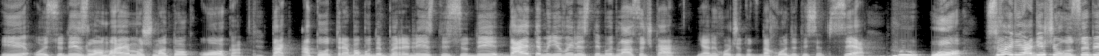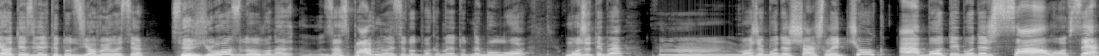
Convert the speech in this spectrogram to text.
І ось сюди зламаємо шматок ока. Так, а тут треба буде перелізти сюди. Дайте мені вилізти, будь ласочка. Я не хочу тут знаходитися. Все. Фу. О! Свиня, нічого собі, а ти звідки тут з'явилася? Серйозно? Вона заспавнилася тут, поки мене тут не було. Може тебе. Хм, може будеш шашличок, або ти будеш сало. Все,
